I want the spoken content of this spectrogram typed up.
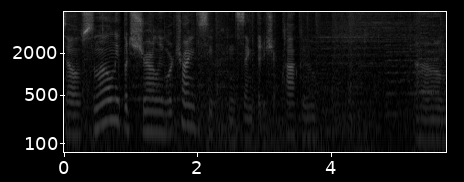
So slowly but surely, we're trying to see if we can sink the Shokaku. Um,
